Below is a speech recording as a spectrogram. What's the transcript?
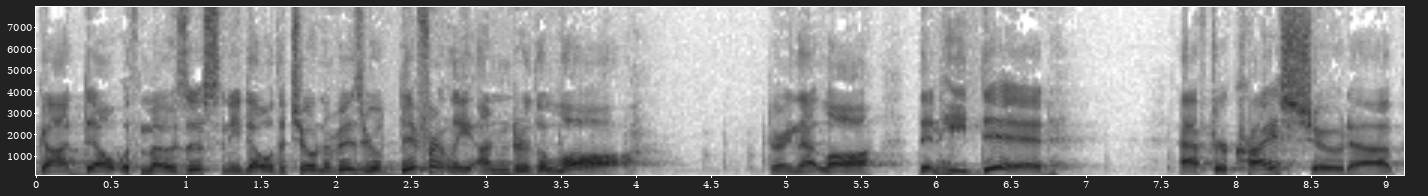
God dealt with Moses and he dealt with the children of Israel differently under the law, during that law, than he did after Christ showed up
